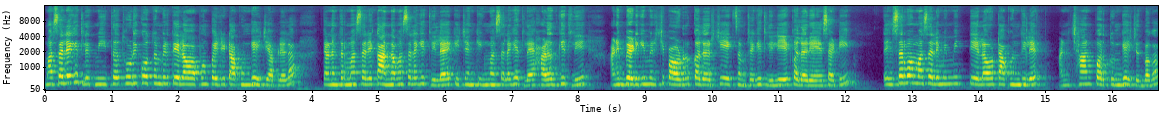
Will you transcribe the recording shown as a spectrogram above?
मसाले घेतलेत मी इथं. थोडी कोथिंबीर तेलावर आपण पहिली टाकून घ्यायची आपल्याला. त्यानंतर मसाले कांदा मसाला घेतलेला आहे. किचन किंग मसाला घेतला आहे हळद घेतली. आणि बेडगी मिरची पावडर कलरची एक चमचा घेतलेली आहे. कलर यासाठी. तर हे सर्व मसाले मी मी तेलावर टाकून दिलेत आणि छान परतून घ्यायचेत बघा.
